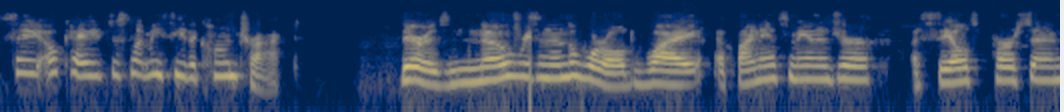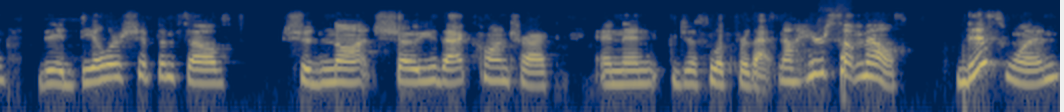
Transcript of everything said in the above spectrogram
say, okay, just let me see the contract. There is no reason in the world why a finance manager, a salesperson, the dealership themselves should not show you that contract and then just look for that. Now, here's something else. This one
